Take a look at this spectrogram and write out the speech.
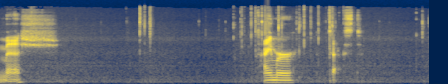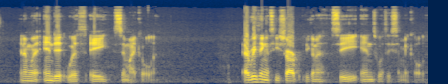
mesh timer text. And I'm going to end it with a semicolon. Everything in C Sharp you're going to see ends with a semicolon.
